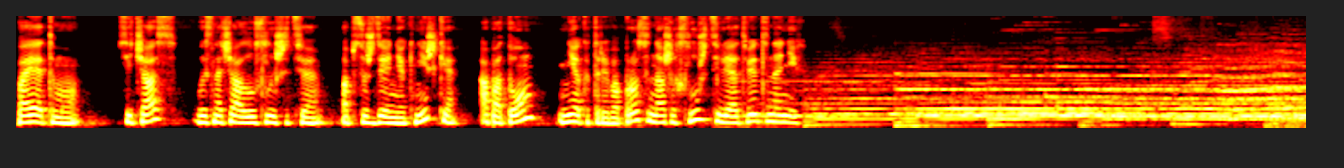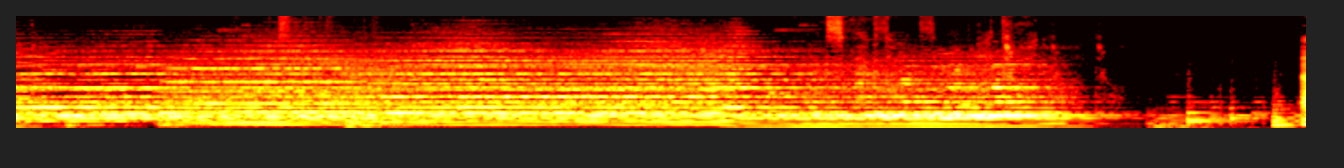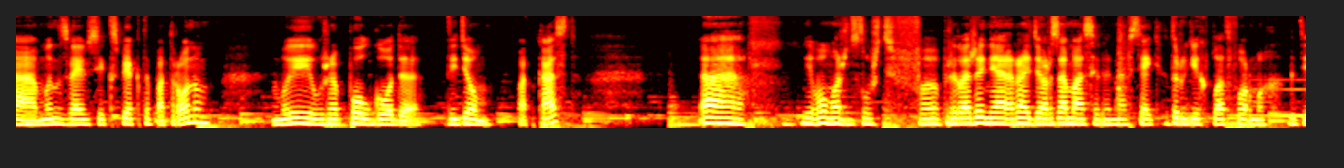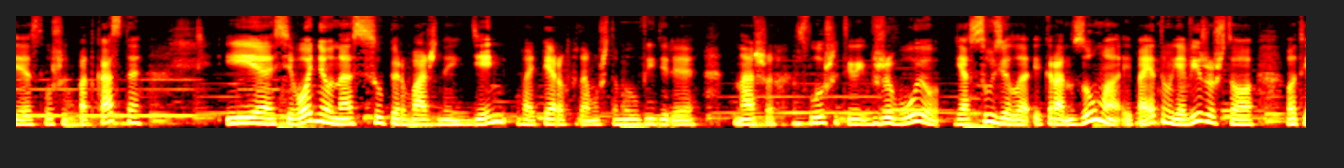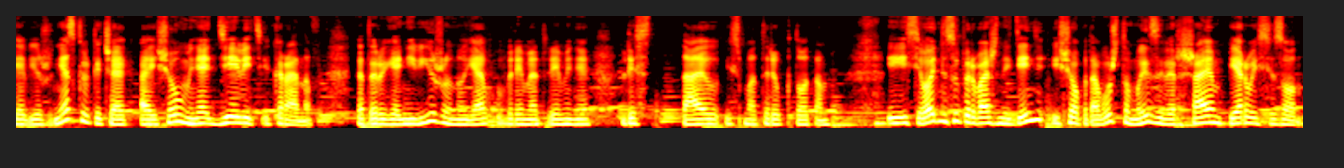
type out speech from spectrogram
Поэтому сейчас вы сначала услышите обсуждение книжки, а потом некоторые вопросы наших слушателей и ответы на них. Мы называемся «Экспекта Патроном». Мы уже полгода ведем подкаст. А, его можно слушать в приложении «Радио Арзамас» или на всяких других платформах, где слушают подкасты. И сегодня у нас супер важный день. Во-первых, потому что мы увидели наших слушателей вживую. Я сузила экран зума, и поэтому я вижу, что вот я вижу несколько человек, а еще у меня 9 экранов, которые я не вижу, но я время от времени листаю и смотрю, кто там. И сегодня супер важный день еще потому, что мы завершаем первый сезон.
